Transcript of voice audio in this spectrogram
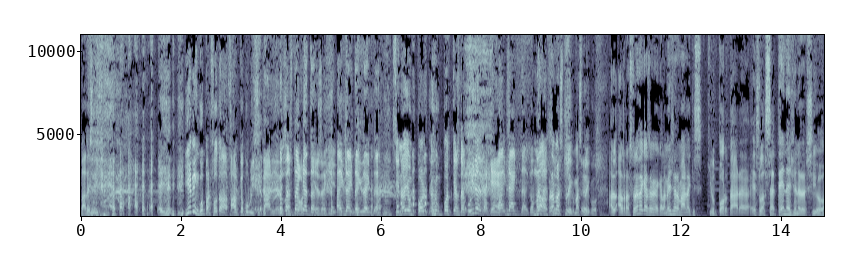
Va- vale. jo he vingut per fotre la falca publicitària. Deixa't d'hòsties aquí. Exacte, exacte. Si no hi ha un, pod un podcast de cuina, de què? Exacte, com No, però m'explico, m'explico. El, el restaurant de casa meva, que la meva germana, que és qui el porta ara, és la setena generació...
